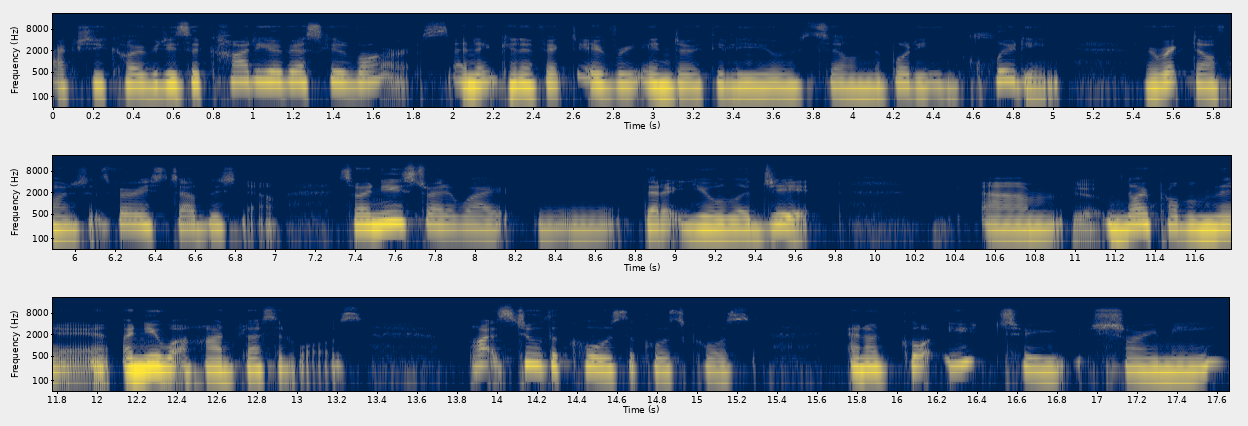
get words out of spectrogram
actually COVID is a cardiovascular virus and it can affect every endothelial cell in the body, including erectile function. It's very established now. So I knew straight away w- that it, you're legit. Um. No problem there. I knew what hard flaccid was, but still the cause, the cause, cause. And I got you to show me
